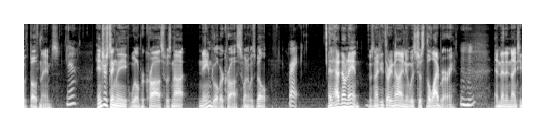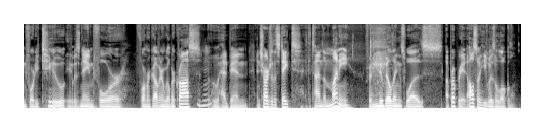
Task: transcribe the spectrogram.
with both names. Yeah. Interestingly, Wilbur Cross was not named Wilbur Cross when it was built. Right. It had no name. It was 1939. It was just the library. Mm-hmm. And then in 1942, it was named for former Governor Wilbur Cross, Mm-hmm. who had been in charge of the state at the time the money for the new buildings was appropriated. Also, he was a local Yeah.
